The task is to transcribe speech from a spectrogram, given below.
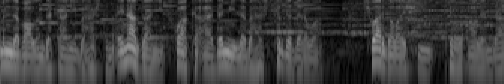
من لە باڵندەکانی بەهشتم ئەی نازانی خوا کە ئادەمی لە بەهشت کردە دەرەوە چوار گەڵایشی تێوە ئاڵێنرا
